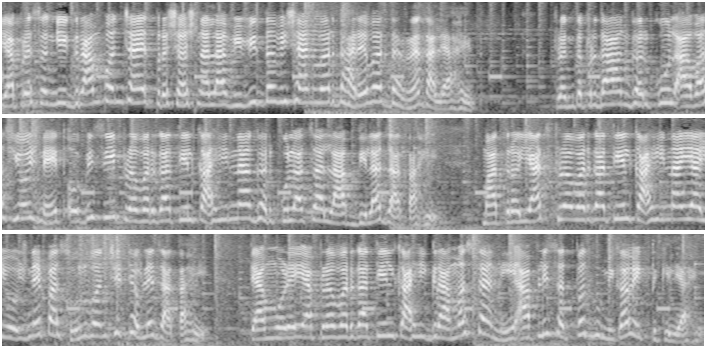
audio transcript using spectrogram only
या प्रसंगी ग्रामपंचायत प्रशासनाला विविध विषयांवर धारेवर धरण्यात आले आहेत. पंतप्रधान घरकुल आवास योजनेत ओबीसी प्रवर्गातील काहींना घरकुलाचा लाभ दिला जात आहे. मात्र याच प्रवर्गातील काहींना या योजनेपासून वंचित ठेवले जात आहे. त्यामुळे या प्रवर्गातील काही ग्रामस्थांनी आपली सतपथ भूमिका व्यक्त केली आहे.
